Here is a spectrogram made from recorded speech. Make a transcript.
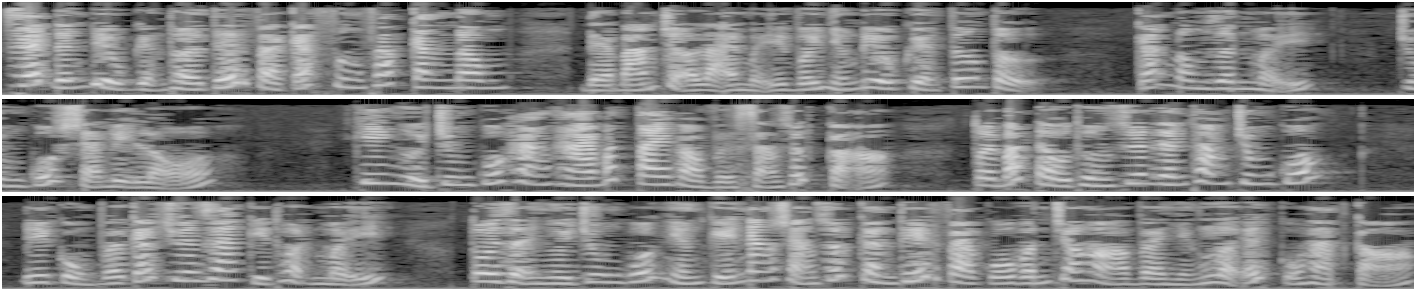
xét đến điều kiện thời tiết và các phương pháp canh nông để bán trở lại Mỹ với những điều kiện tương tự. Các nông dân Mỹ, Trung Quốc sẽ bị lỗ. Khi người Trung Quốc hăng hái bắt tay vào việc sản xuất cỏ, tôi bắt đầu thường xuyên đến thăm Trung Quốc. Đi cùng với các chuyên gia kỹ thuật Mỹ, tôi dạy người Trung Quốc những kỹ năng sản xuất cần thiết và cố vấn cho họ về những lợi ích của hạt cỏ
